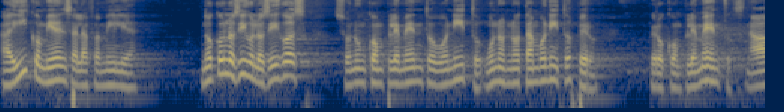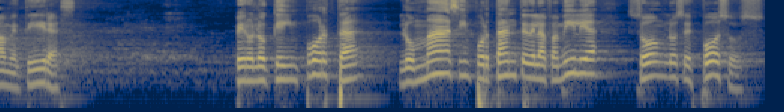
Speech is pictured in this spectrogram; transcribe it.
Ahí comienza la familia. No con los hijos, los hijos son un complemento bonito, unos no tan bonitos, pero pero complementos, no, mentiras. Pero lo que importa, lo más importante de la familia son los esposos.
